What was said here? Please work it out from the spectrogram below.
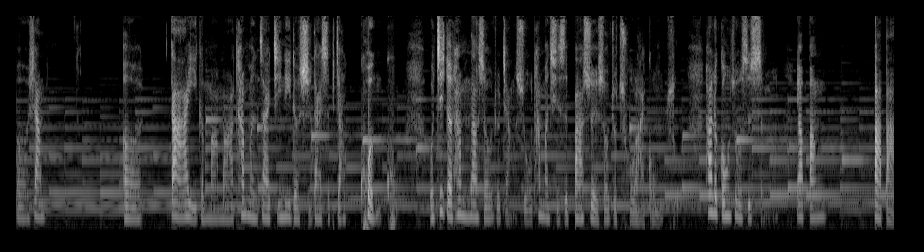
呃，像，呃，大阿姨跟妈妈他们在经历的时代是比较困苦。我记得他们那时候就讲说，他们其实八岁的时候就出来工作，他的工作是什么？要帮爸爸，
